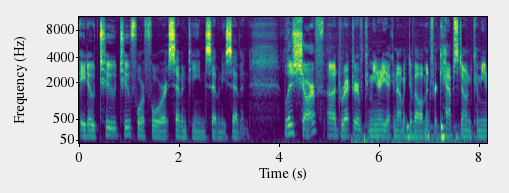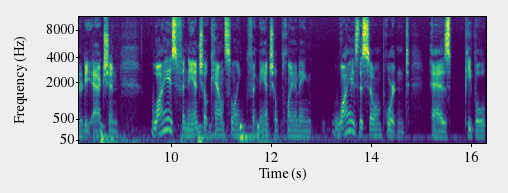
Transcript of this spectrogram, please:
802 244 1777. Liz Scharf, uh, Director of Community Economic Development for Capstone Community Action, why is financial counseling, financial planning, why is this so important as people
